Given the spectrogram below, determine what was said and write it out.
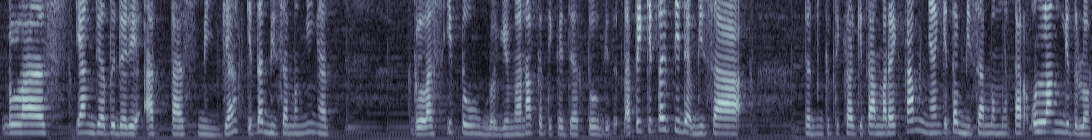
gelas yang jatuh dari atas meja, kita bisa mengingat gelas itu bagaimana ketika jatuh gitu. Tapi kita tidak bisa dan ketika kita merekamnya kita bisa memutar ulang gitu loh.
